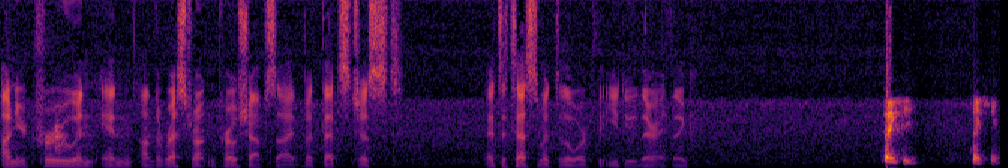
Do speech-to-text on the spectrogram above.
on your crew and, and on the restaurant and pro shop side, but that's just it's a testament to the work that you do there. I think. Thank you. Thank you.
